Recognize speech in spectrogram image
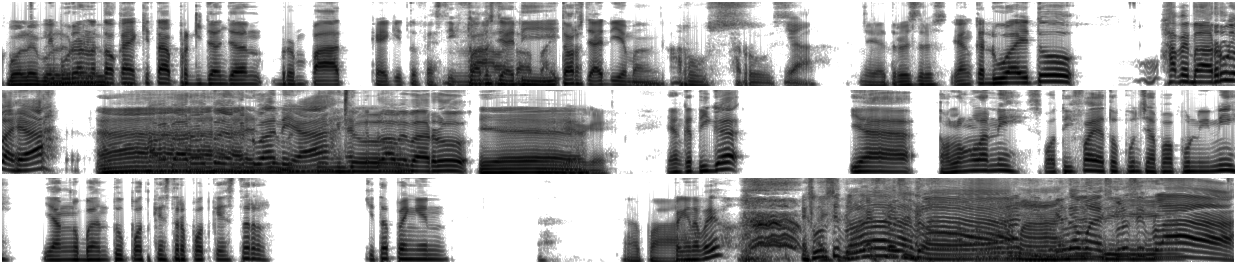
Boleh, boleh. Liburan atau kayak kita pergi jalan-jalan berempat Kayak gitu festival Itu harus jadi. Itu harus jadi emang Harus. Harus Ya. Ya, terus terus. Yang kedua itu HP baru lah ya Ah, HP baru itu yang kedua nih ya Yang kedua HP baru Iya. Oke. Yang ketiga Ya tolonglah nih Spotify ataupun siapa pun ini Yang ngebantu podcaster-podcaster. Kita pengen Apa? Pengen apa ya? Eksklusif lah. Eksklusif dong Kita mau eksklusif lah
